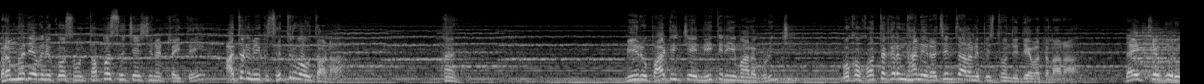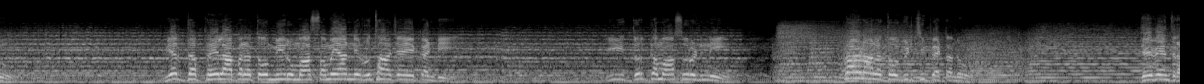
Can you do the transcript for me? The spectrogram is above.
బ్రహ్మదేవుని కోసం తపస్సు చేసినట్లయితే అతడు మీకు శత్రువు అవుతాడా. మీరు పాటించే నీతి నియమాల గురించి ఒక కొత్త గ్రంథాన్ని రచించాలనిపిస్తోంది దేవతలారా. దైత్య గురు వ్యర్థ ప్రేలాపనతో మీరు మా సమయాన్ని వృధా చేయకండి. ఈ దుర్గమాసురుడిని ప్రాణాలతో విడిచిపెట్టను. దేవేంద్ర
